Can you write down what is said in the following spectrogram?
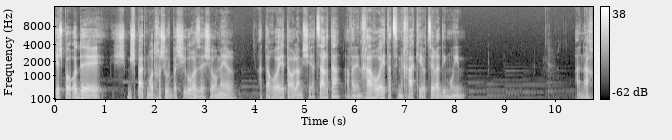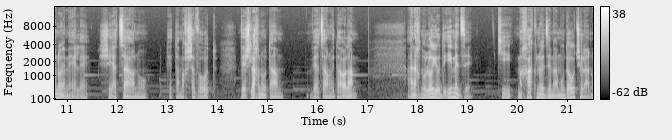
יש פה עוד uh, משפט מאוד חשוב בשיעור הזה שאומר, אתה רואה את העולם שיצרת, אבל אינך רואה את עצמך כיוצר הדימויים. אנחנו הם אלה שיצרנו את המחשבות והשלכנו אותם ויצרנו את העולם. אנחנו לא יודעים את זה, כי מחקנו את זה מהמודעות שלנו.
